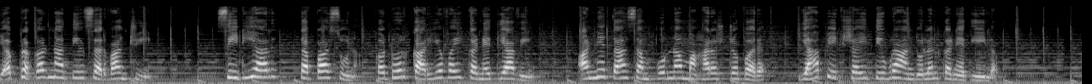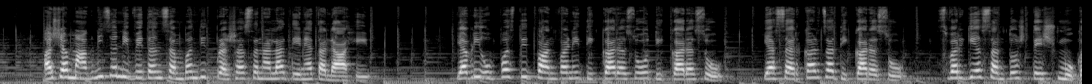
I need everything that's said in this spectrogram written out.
या प्रकरणातील सर्वांची सी डी आर तपासून कठोर कार्यवाही करण्यात यावी. अन्यथा संपूर्ण महाराष्ट्रभर यापेक्षाही तीव्र आंदोलन करण्यात येईल. अशा मागणीचं निवेदन संबंधित प्रशासनाला देण्यात आलं आहे. यावेळी उपस्थित बांधवांनी धिक्कार असो धिक्कार असो या सरकारचा धिक्कार असो स्वर्गीय संतोष देशमुख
